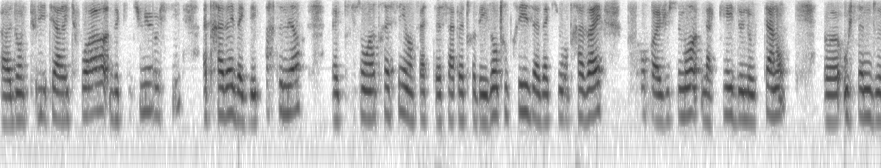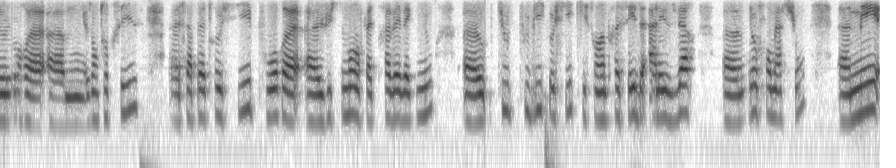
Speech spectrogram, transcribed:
dans tous les territoires, de continuer aussi à travailler avec des partenaires euh, qui sont intéressés. En fait, ça peut être des entreprises avec qui on travaille pour euh, justement l'accueil de nos talents au sein de leurs entreprises. ça peut être aussi pour justement en fait travailler avec nous, tout public aussi qui sont intéressés d'aller vers nos formations. mais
